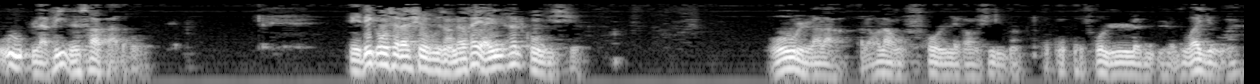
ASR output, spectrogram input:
où la vie ne sera pas drôle. Et des consolations vous en aurez à une seule condition. Oh là là, alors là on frôle l'évangile, on, frôle le, noyau, hein,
